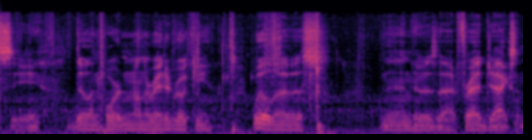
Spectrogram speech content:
Let's see. The rated rookie. Will Levis. And then who is that? Fred Jackson.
